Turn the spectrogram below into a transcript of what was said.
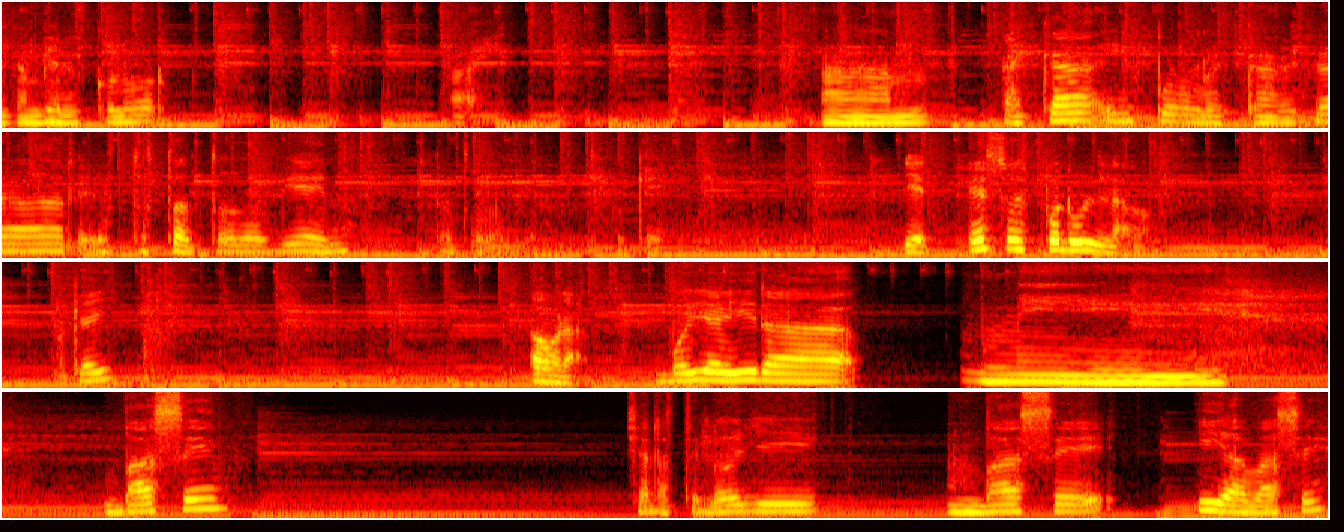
A cambiar el color. Ahí. acá input recargar. Esto está todo bien. Está todo bien. Ok. Bien eso es por un lado. Ok. Ahora voy a ir a mi base. Logic base y a base.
